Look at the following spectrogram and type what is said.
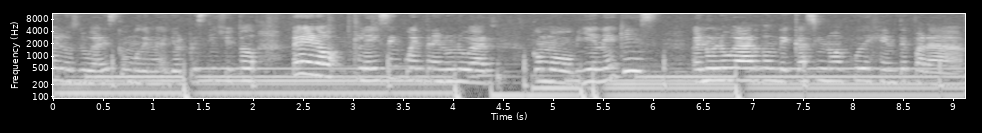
en los lugares como de mayor prestigio y todo. Pero Clay se encuentra en un lugar como bien X, en un lugar donde casi no acude gente para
